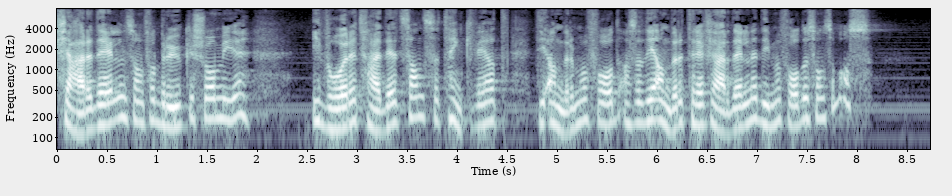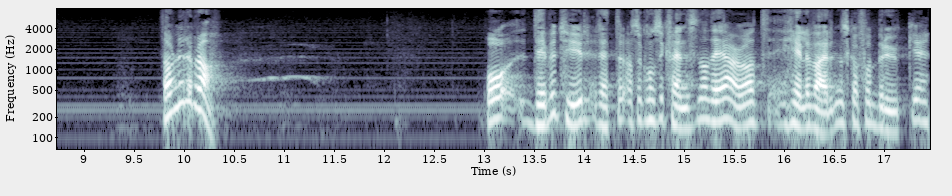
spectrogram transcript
fjerdedelen som forbruker så mye, i vår rettferdighetssans så tenker vi at de andre, få, altså de andre tre fjerdedelene de må få det sånn som oss. Da blir det bra. Og det betyr, altså Konsekvensen av det er jo at hele verden skal forbruke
